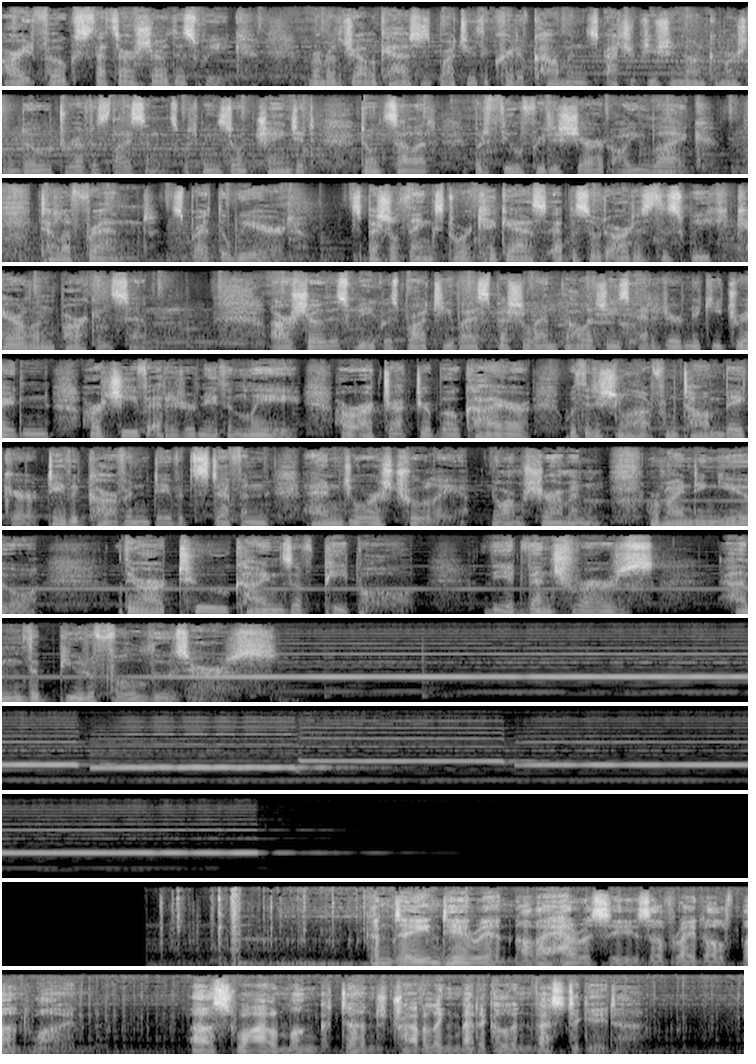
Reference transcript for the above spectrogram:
All right, folks, that's our show this week. Remember, the Drabblecast is brought to you with a Creative Commons Attribution Non Commercial No Derivatives License, which means don't change it, don't sell it, but feel free to share it all you like. Tell a friend, spread the weird. Special thanks to our kick ass episode artist this week, Carolyn Parkinson. Our show this week was brought to you by Special Anthologies editor Nicky Drayden, our chief editor Nathan Lee, our art director Bo Kaier, with additional help from Tom Baker, David Carvin, David Steffen, and yours truly, Norm Sherman, reminding you there are two kinds of people the adventurers and the beautiful losers. Contained herein are the heresies of Radolf Burntwine, erstwhile monk turned traveling medical investigator.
